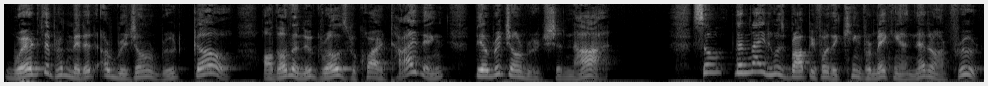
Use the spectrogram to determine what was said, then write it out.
Where did the permitted original root go? Although the new groves required tithing, the original root should not. So the knight who was brought before the king for making a neder on fruit,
